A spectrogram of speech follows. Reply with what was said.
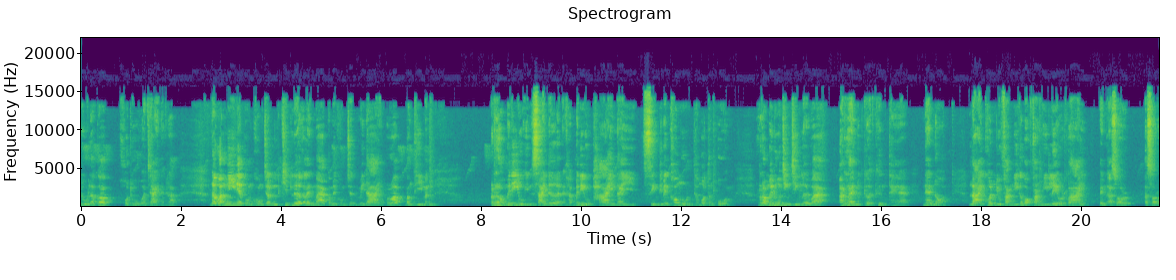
ดูแล้วก็โหดหูหัวใจนะครับณวันนี้เนี่ยผมคงจะคิดเลือกอะไรมากก็ไม่คงจะไม่ได้ เพราะว่าบางทีมันเราไม่ได้อยู่อินไซเดอร์นะครับ ไม่ได้อยู่ภายในสิ่งที่เป็นข้อมูลทั้งหมดทั้งปวง เราไม่รู้จริง ๆ เลยว่าอะไรมันเกิดขึ้นแท้แน่นอน หลายคนอยู่ฝั่งนี้ก็บอกฝั่งนี้เลวร้าย เป็นอสร สร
